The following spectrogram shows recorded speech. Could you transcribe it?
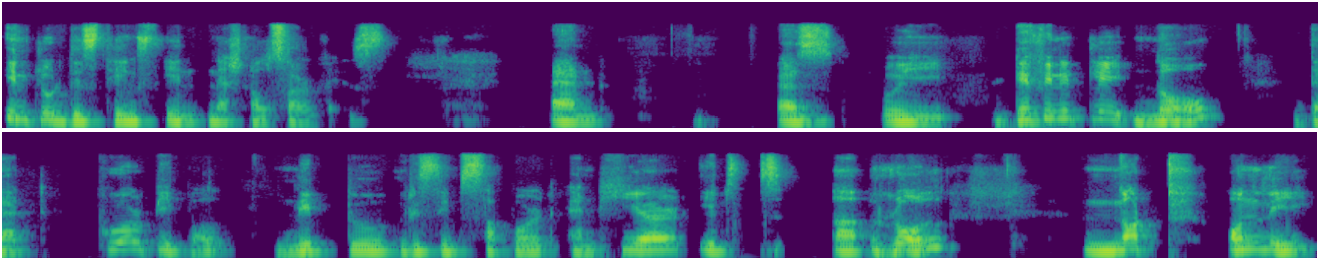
include these things in national surveys. And as we definitely know that poor people need to receive support and here it's a role not only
